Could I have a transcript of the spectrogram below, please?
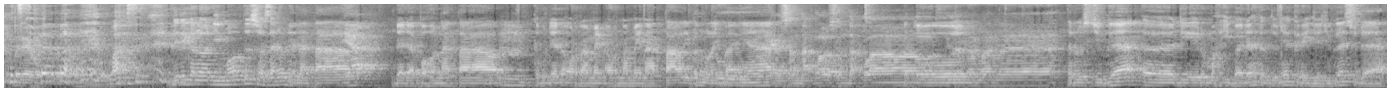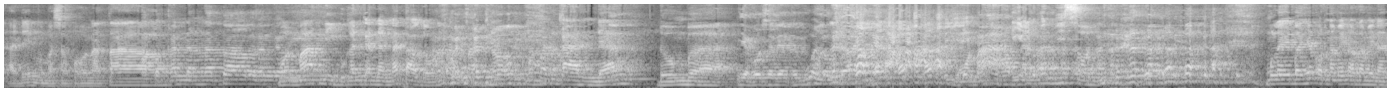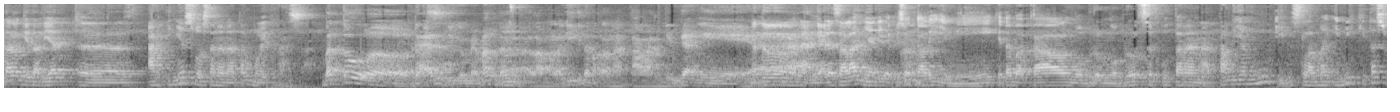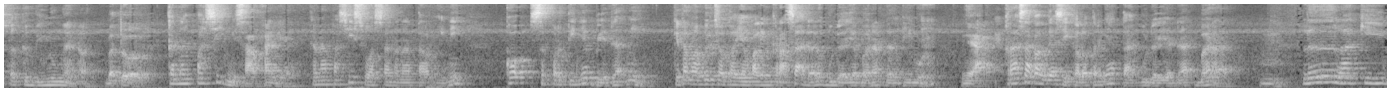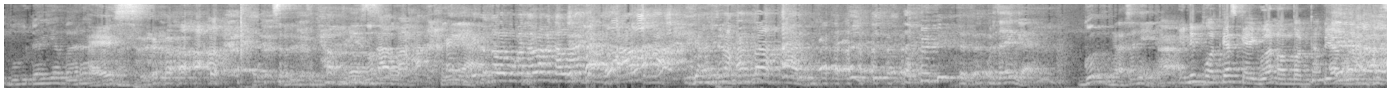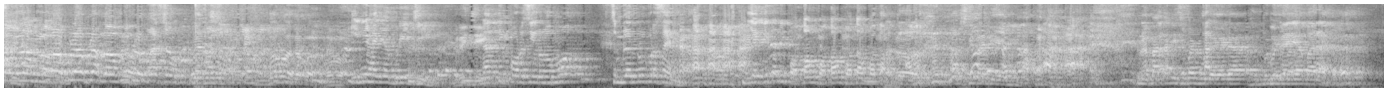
Bener, bener. Mas, jadi kalau di mall tuh suasana udah Natal, Ya. udah ada pohon Natal, Hmm. kemudian ornamen-ornamen Natal itu mulai Betul, banyak. Kayak Santa Claus, Santa Claus. Betul. Mana-mana. Terus juga eh, di rumah ibadah tentunya gereja juga sudah ada yang memasang pohon Apa Natal. kandang Natal barangkali? Mohon maaf nih, bukan kandang Natal dong. kandang domba. Ya gak usah lihat ke gua dong. Iya, Mohon maaf. Iya, lu kan bison. mulai banyak ornamen-ornamen Natal kita lihat eh, artinya suasana Natal mulai terasa. Betul. Dan juga memang gak lama lagi kita bakal Natalan juga nih. Hmm. Betul. Nah, nggak ada salahnya di episode kali ini kita bakal ngobrol-ngobrol seputaran Natal yang mungkin selama ini kita suka kebingungan, Don. Betul. Kenapa sih misalkan ya? Kenapa sih suasana Natal ini kok sepertinya beda nih? Kita ambil contoh yang paling kerasa adalah budaya Barat dan Timur. Ya. Kerasa apa enggak sih kalau ternyata budaya da- Barat Hmm. Lelaki budaya Barat Es. Gak bisa lah. Iya. itu kalau mau ketawa ketawa aja. Jangan ditahan-tahan. percaya nggak? Gue ngerasanya ya. Ini podcast kayak gua nonton kalian. Belum, belum, belum, belum, belum, belum masuk. Belum masuk. Tunggu, tunggu, tunggu. Ini hanya bridging. Bridging. Nanti porsi Romo 90%. ya kita dipotong, potong, potong, potong. Harus kita diam. Kenapa tadi sampai budaya budaya barat.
